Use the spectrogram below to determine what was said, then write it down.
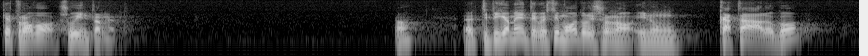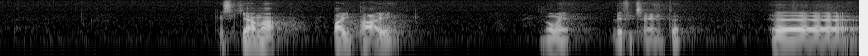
che trovo su internet. No? Eh, tipicamente questi moduli sono in un catalogo che si chiama PyPy, nome deficiente, eh,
